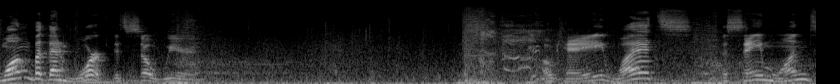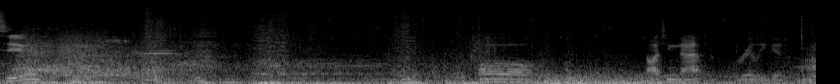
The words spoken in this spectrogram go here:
swung, but then warped. It's so weird. Okay, what? The same one, too? Oh. Dodging that was really good for me.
